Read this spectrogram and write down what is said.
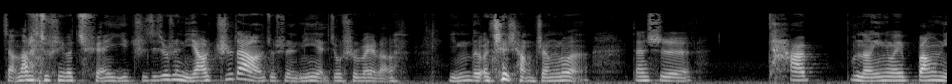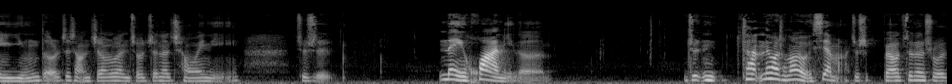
讲到了，就是一个权宜之计，就是你要知道，就是你也就是为了赢得这场争论，但是他不能因为帮你赢得这场争论，就真的成为你就是内化你的就你他内化程度有限嘛，就是不要真的说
